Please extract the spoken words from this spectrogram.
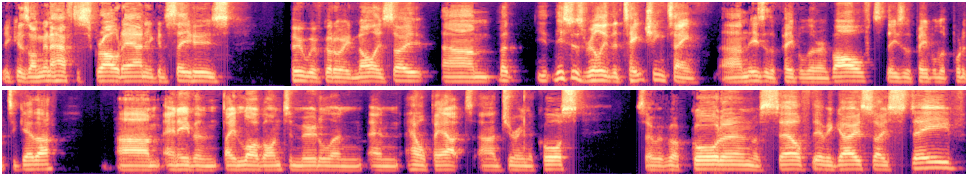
because I'm going to have to scroll down. You can see who's who we've got to acknowledge. So, um, but this is really the teaching team. Um, these are the people that are involved. These are the people that put it together, um, and even they log on to Moodle and and help out uh, during the course. So we've got Gordon, myself. There we go. So Steve.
